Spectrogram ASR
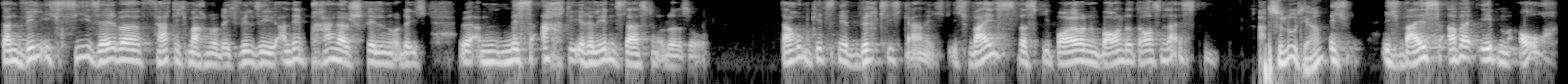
dann will ich sie selber fertig machen oder ich will sie an den Pranger stellen oder ich äh, missachte ihre Lebensleistung oder so. Darum geht's mir wirklich gar nicht. Ich weiß, was die Bäuerinnen und Bauern da draußen leisten. Absolut, ja. Ich, ich weiß aber eben auch,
